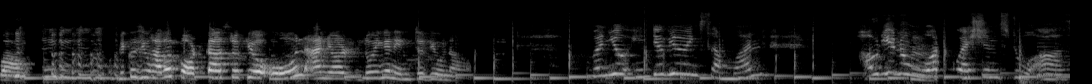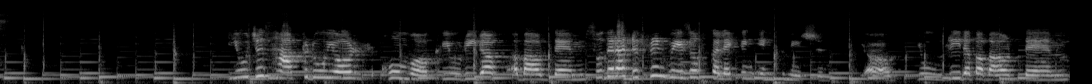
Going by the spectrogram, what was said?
Wow. because you have a podcast of your own and you're doing an interview now. When you're interviewing someone, how do you know Hmm. what questions to ask? you just have to do your homework you read up about them. So there are different ways of collecting information. Uh, you read up about them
